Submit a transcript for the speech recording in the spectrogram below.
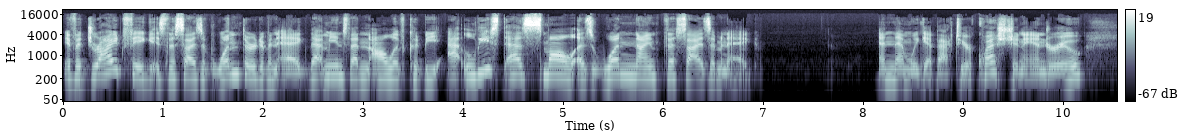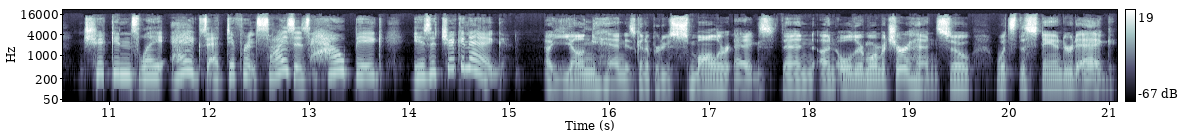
if a dried fig is the size of one third of an egg, that means that an olive could be at least as small as one ninth the size of an egg. And then we get back to your question, Andrew. Chickens lay eggs at different sizes. How big is a chicken egg? A young hen is going to produce smaller eggs than an older, more mature hen. So, what's the standard egg?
